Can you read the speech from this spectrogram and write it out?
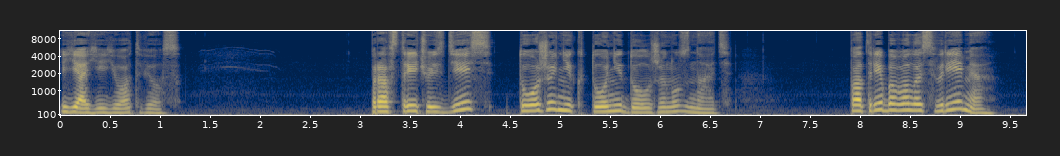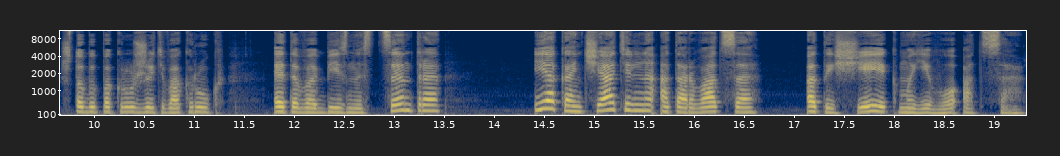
я ее отвез. Про встречу здесь тоже никто не должен узнать. Потребовалось время, чтобы покружить вокруг этого бизнес-центра и окончательно оторваться от ищеек моего отца.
